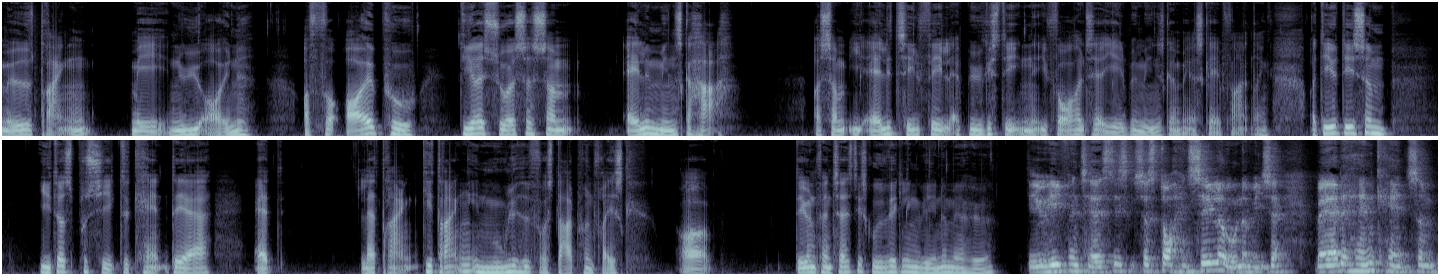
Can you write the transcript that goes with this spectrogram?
møde drengen med nye øjne og få øje på de ressourcer, som alle mennesker har, og som i alle tilfælde er byggestenene i forhold til at hjælpe mennesker med at skabe forandring. Og det er jo det, som idrætsprojektet kan, det er at lade dreng, give drengen en mulighed for at starte på en frisk. Og det er jo en fantastisk udvikling, vi ender med at høre. Det er jo helt fantastisk. Så står han selv og underviser. Hvad er det, han kan, som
